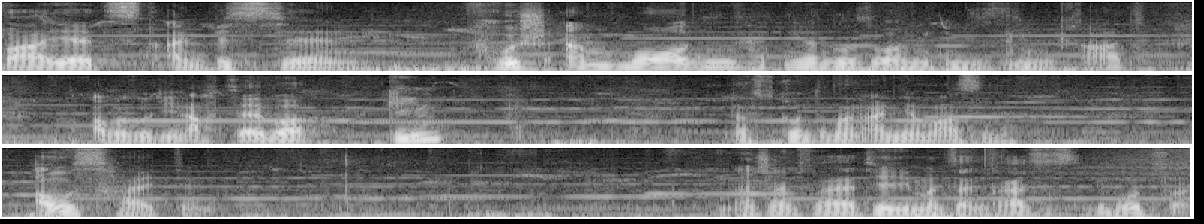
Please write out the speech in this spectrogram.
War jetzt ein bisschen frisch am Morgen, hatten ja nur so um die 7 Grad. Aber so die Nacht selber ging. Das konnte man einigermaßen aushalten. Anscheinend feiert hier jemand seinen 30. Geburtstag.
